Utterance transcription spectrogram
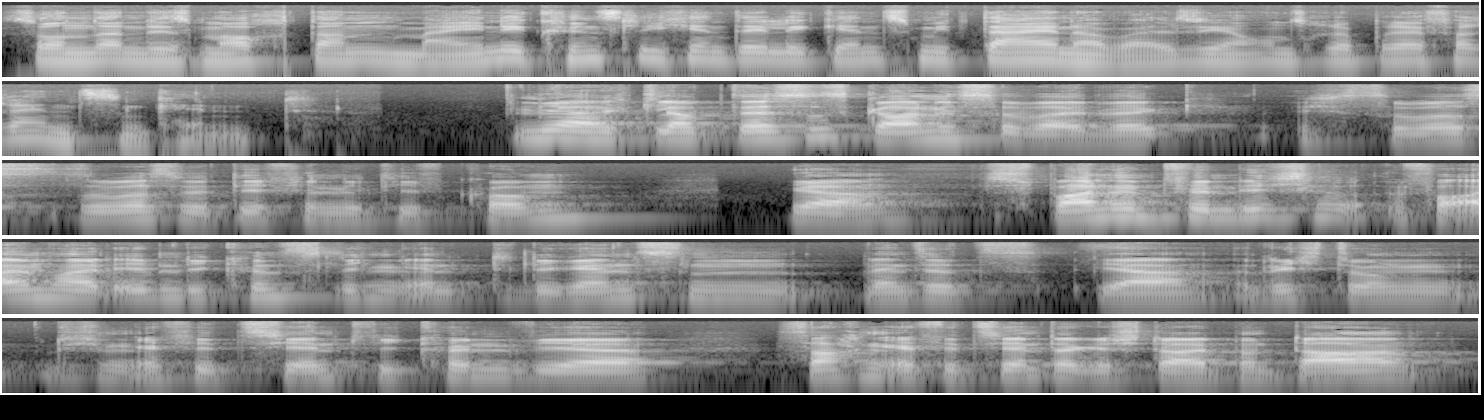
sondern das macht dann meine künstliche Intelligenz mit deiner, weil sie ja unsere Präferenzen kennt. Ja, ich glaube, das ist gar nicht so weit weg. Ich, sowas, sowas wird definitiv kommen. Ja, spannend finde ich vor allem halt eben die künstlichen Intelligenzen, wenn es jetzt ja Richtung, Richtung effizient, wie können wir Sachen effizienter gestalten und da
